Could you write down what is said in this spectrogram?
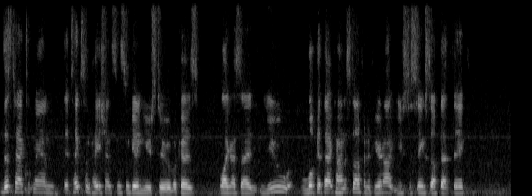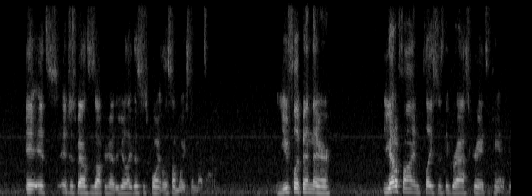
this tactic, man, it takes some patience and some getting used to because, like I said, you look at that kind of stuff, and if you're not used to seeing stuff that thick, it, it's it just bounces off your head. You're like, this is pointless. I'm wasting my time. You flip in there. You got to find places the grass creates a canopy.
